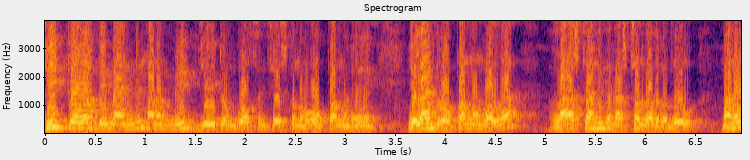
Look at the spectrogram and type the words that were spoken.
పీక్ పవర్ డిమాండ్ని మనం మీట్ చేయటం కోసం చేసుకున్న ఒప్పందమే. ఇలాంటి ఒప్పందం వల్ల రాష్ట్రానికి నష్టం జరగదు. మనం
